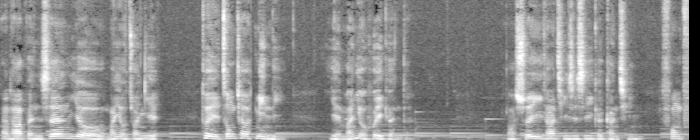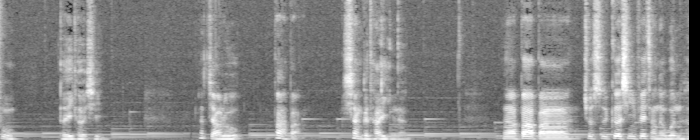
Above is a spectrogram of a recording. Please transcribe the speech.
那他本身又蛮有专业，对宗教命理也蛮有慧根的，哦，所以他其实是一个感情丰富的一颗心。那假如爸爸像个太阴呢？那爸爸就是个性非常的温和。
